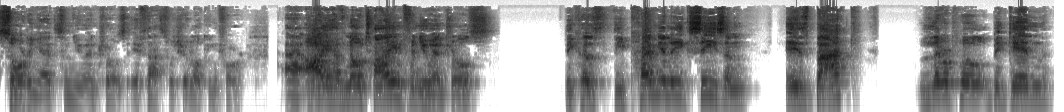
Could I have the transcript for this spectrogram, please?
sorting out some new intros if that's what you're looking for. Uh, I have no time for new intros because the Premier League season is back. Liverpool begin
